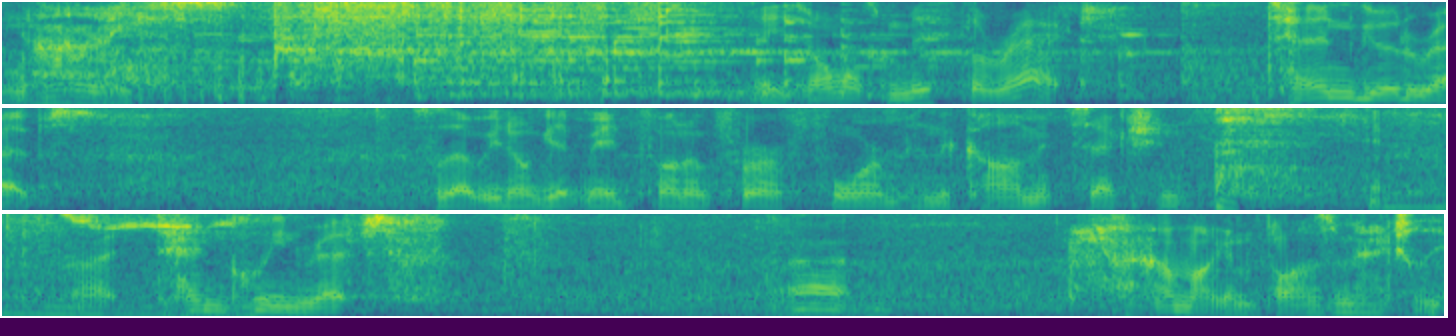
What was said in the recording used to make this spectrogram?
Nice. Hey, he's almost missed the rack. 10 good reps so that we don't get made fun of for our form in the comment section. All right, 10 clean reps. I'm not gonna pause them actually.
